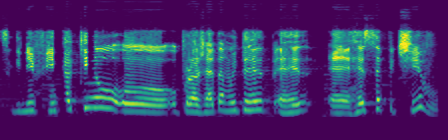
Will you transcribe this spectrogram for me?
significa que o, o, o projeto é muito re- é, é receptivo,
